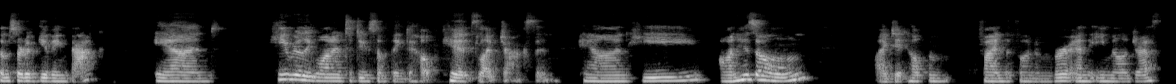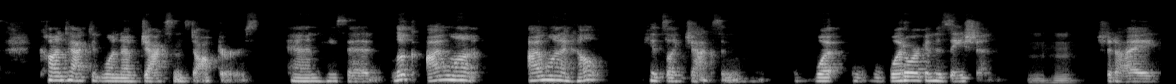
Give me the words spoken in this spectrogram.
some sort of giving back. And he really wanted to do something to help kids like Jackson. And he, on his own, I did help him find the phone number and the email address, contacted one of Jackson's doctors and he said, "Look, I want I want to help kids like Jackson. What what organization mm-hmm. should I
